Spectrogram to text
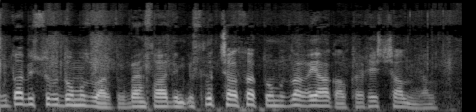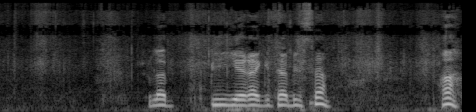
Burada bir sürü domuz vardır. Ben sana diyeyim. Islık çalsak domuzlar ayağa kalkar. Hiç çalmayalım. Şöyle bir yere gidebilsem. Ha.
